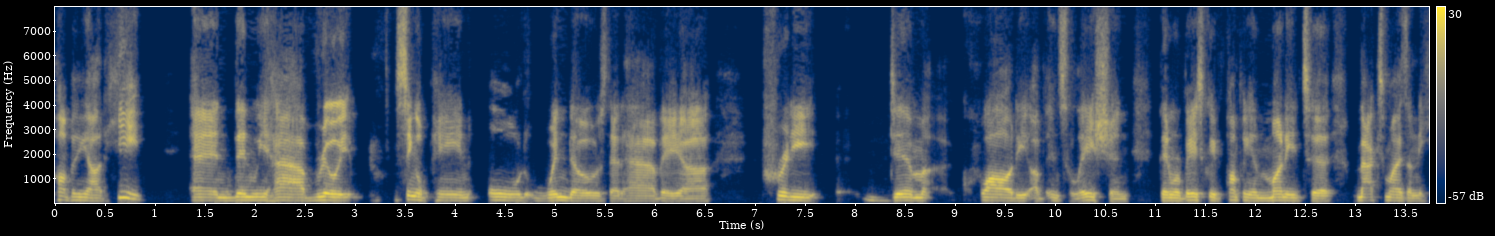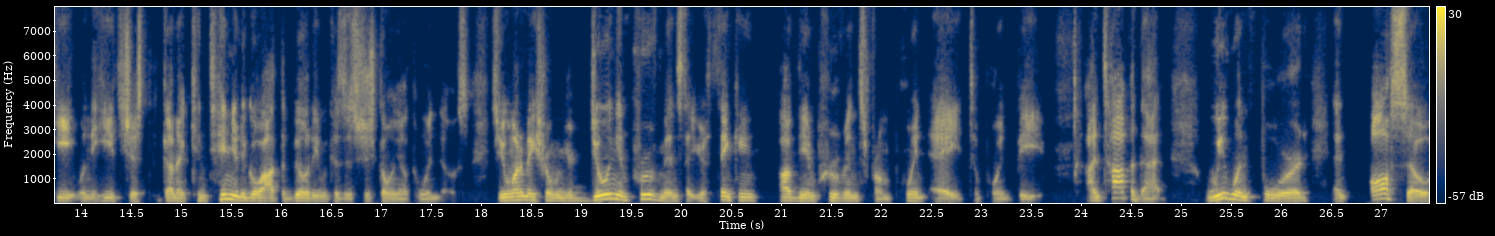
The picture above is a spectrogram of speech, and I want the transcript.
pumping out heat, and then we have really single pane old windows that have a uh, pretty dim quality of insulation, then we're basically pumping in money to maximize on the heat when the heat's just going to continue to go out the building because it's just going out the windows. So you want to make sure when you're doing improvements that you're thinking of the improvements from point A to point B. On top of that, we went forward and also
